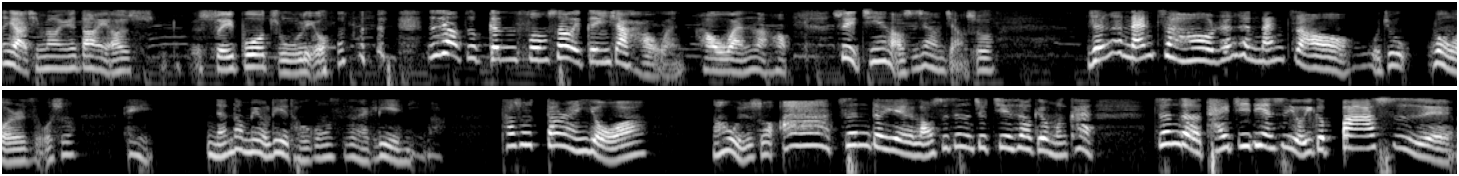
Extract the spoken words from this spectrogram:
那雅琴妈因为当然也要随波逐流，那这样就跟风，稍微跟一下好玩，好玩了哈。所以今天老师这样讲说，人很难找，人很难找。我就问我儿子，我说：“哎，你难道没有猎头公司来猎你吗？”他说：“当然有啊。”然后我就说啊，真的耶！老师真的就介绍给我们看，真的台积电是有一个巴士诶，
